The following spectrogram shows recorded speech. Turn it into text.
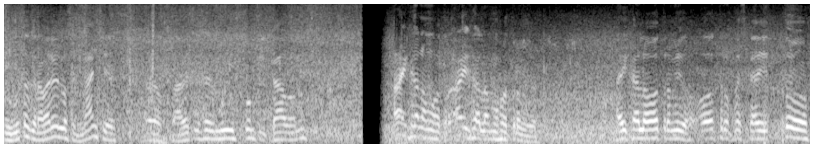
me gusta grabar en los enganches. Pero a veces es muy complicado, ¿no? Ahí jalamos otro, ahí jalamos otro, amigo. Ahí jaló otro, amigo. Otro pescadito.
